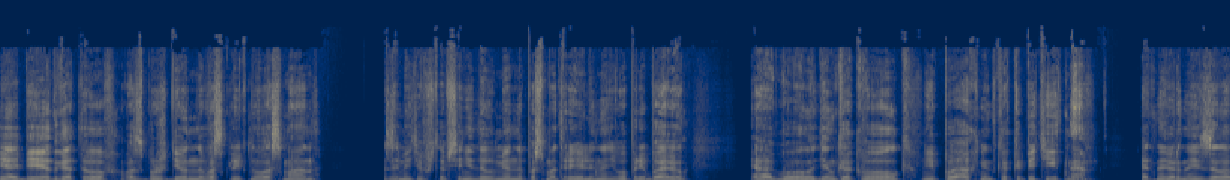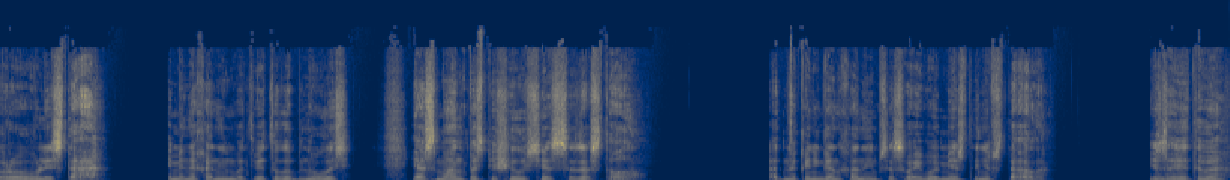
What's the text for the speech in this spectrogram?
«И обед готов», — возбужденно воскликнул Осман. Заметив, что все недоуменно посмотрели на него, прибавил. «Я голоден, как волк, и пахнет, как аппетитно. Это, наверное, из-за лаврового листа». И Менаханым в ответ улыбнулась, и Осман поспешил сесться за стол. Однако Ниган Ханым со своего места не встала. Из-за этого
